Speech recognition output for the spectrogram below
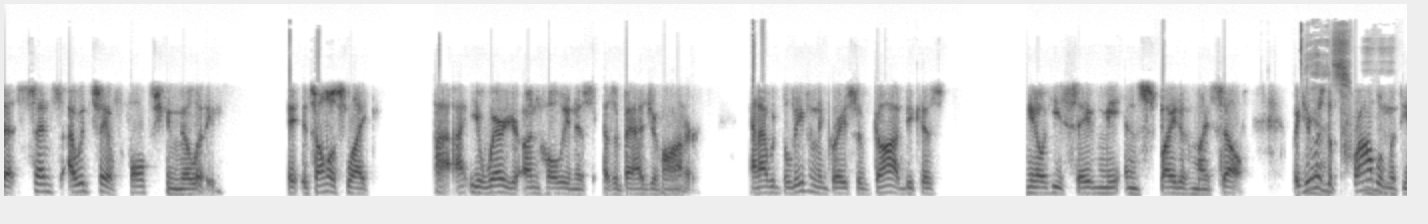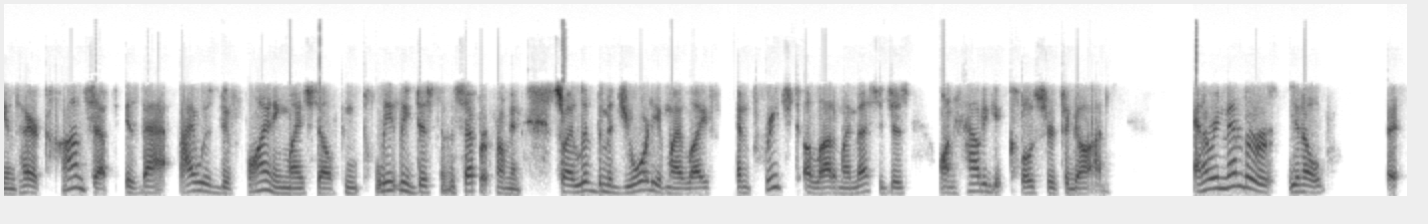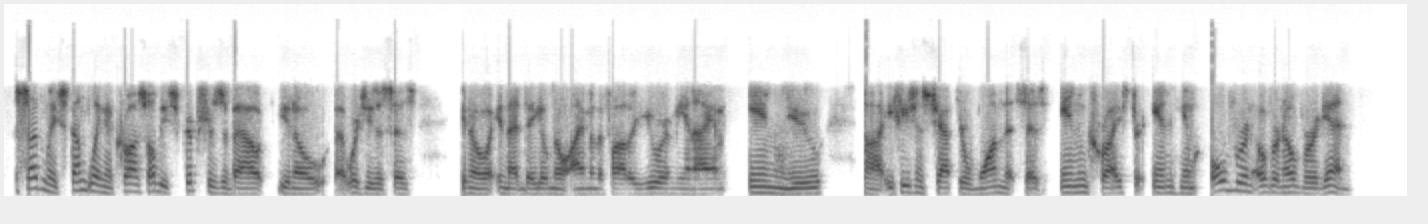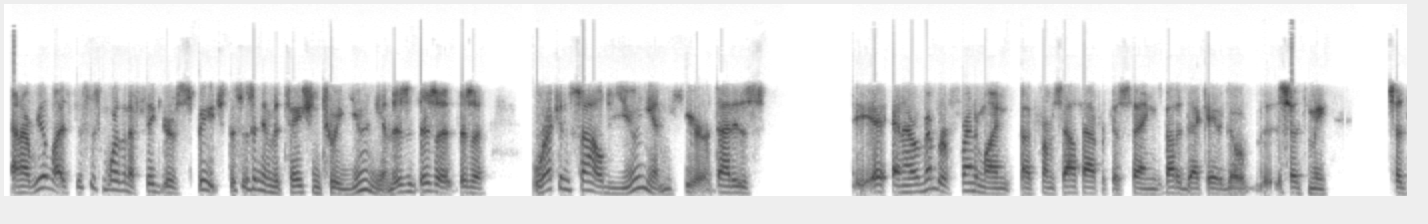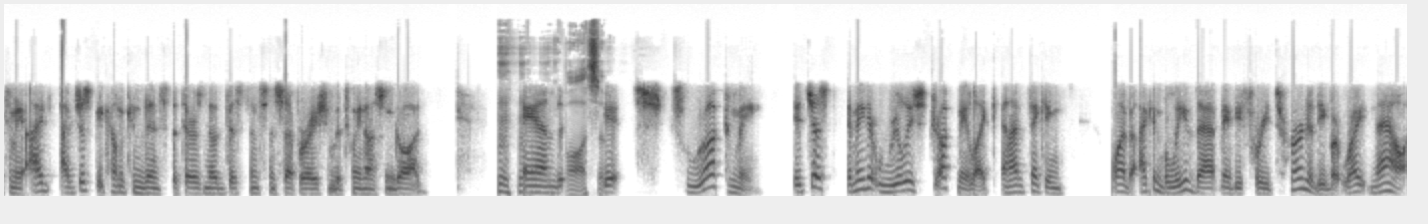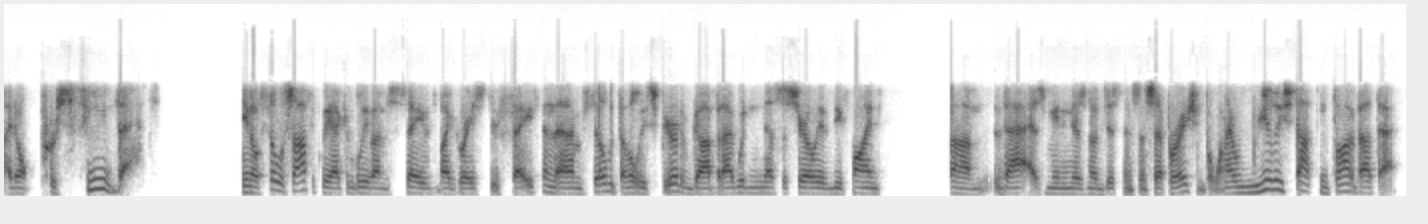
that sense I would say of false humility. It, it's almost like uh, you wear your unholiness as a badge of honor, and I would believe in the grace of God because you know He saved me in spite of myself. But here yes. was the problem mm-hmm. with the entire concept is that I was defining myself completely distant and separate from him. So I lived the majority of my life and preached a lot of my messages on how to get closer to God. And I remember, you know, suddenly stumbling across all these scriptures about, you know, uh, where Jesus says, you know, in that day you'll know I am in the Father, you are me, and I am in you. Uh, Ephesians chapter 1 that says in Christ or in Him over and over and over again. And I realized this is more than a figure of speech. This is an invitation to a union. There's a, there's a there's a reconciled union here that is. And I remember a friend of mine uh, from South Africa saying about a decade ago said to me said to me, I, I've just become convinced that there is no distance and separation between us and God. and awesome. it struck me. It just, I mean, it really struck me. Like, and I'm thinking, well, I can believe that maybe for eternity, but right now I don't perceive that you know, philosophically, I can believe I'm saved by grace through faith and that I'm filled with the Holy Spirit of God, but I wouldn't necessarily have defined um, that as meaning there's no distance and separation. But when I really stopped and thought about that,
